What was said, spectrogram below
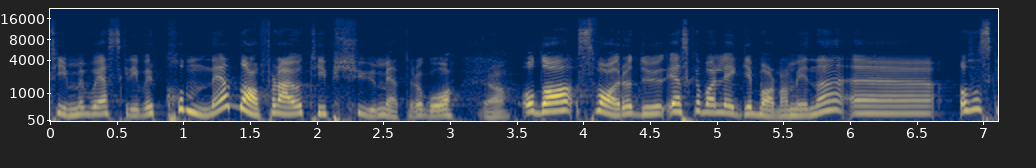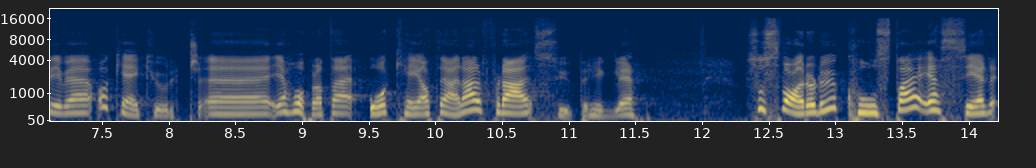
timer hvor jeg skriver 'kom ned', da, for det er jo typ 20 meter å gå. Ja. Og da svarer du 'jeg skal bare legge barna mine', eh, og så skriver jeg 'ok, kult'. Eh, jeg håper at det er ok at jeg er her, for det er superhyggelig. Så svarer du 'kos deg, jeg ser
